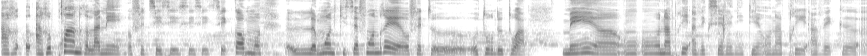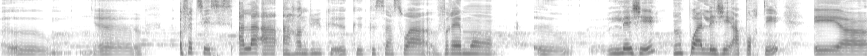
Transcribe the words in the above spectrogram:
à, re- à reprendre l'année. En fait, c'est c'est c'est comme le monde qui s'effondrait en fait euh, autour de toi. Mais euh, on, on a pris avec sérénité, on a pris avec euh, euh, euh, en fait, c'est Allah a, a rendu que, que que ça soit vraiment euh, léger, un poids léger à porter. Et euh,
